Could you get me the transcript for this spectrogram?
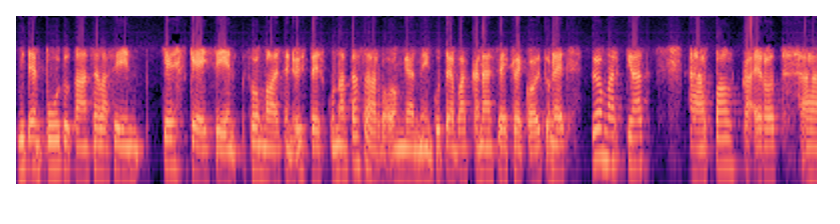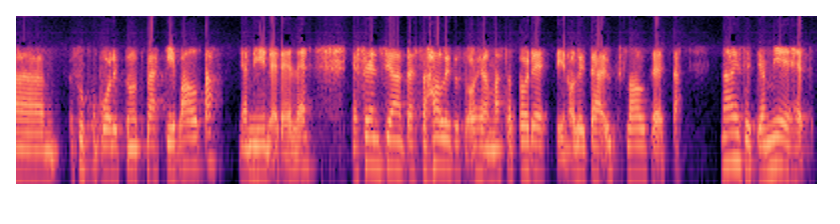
miten puututaan sellaisiin keskeisiin suomalaisen yhteiskunnan tasa-arvo-ongelmiin, kuten vaikka nämä segregoituneet työmarkkinat, ää, palkkaerot, ää, sukupuolittunut väkivalta ja niin edelleen. Ja sen sijaan tässä hallitusohjelmassa todettiin, oli tämä yksi lause, että – naiset ja miehet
